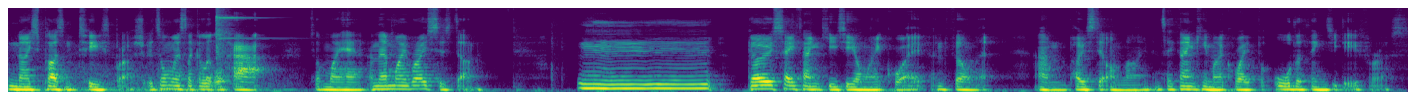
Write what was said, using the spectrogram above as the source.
nice, pleasant toothbrush. It's almost like a little hat top of my hair. And then my rice is done. Mm, go say thank you to your microwave and film it and post it online and say thank you, microwave, for all the things you do for us.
